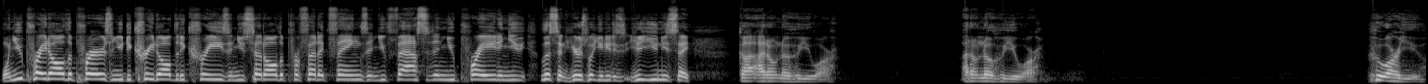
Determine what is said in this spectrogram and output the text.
when you prayed all the prayers and you decreed all the decrees and you said all the prophetic things and you fasted and you prayed and you listen, here's what you need to you need to say, God, I don't know who you are. I don't know who you are. Who are you?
